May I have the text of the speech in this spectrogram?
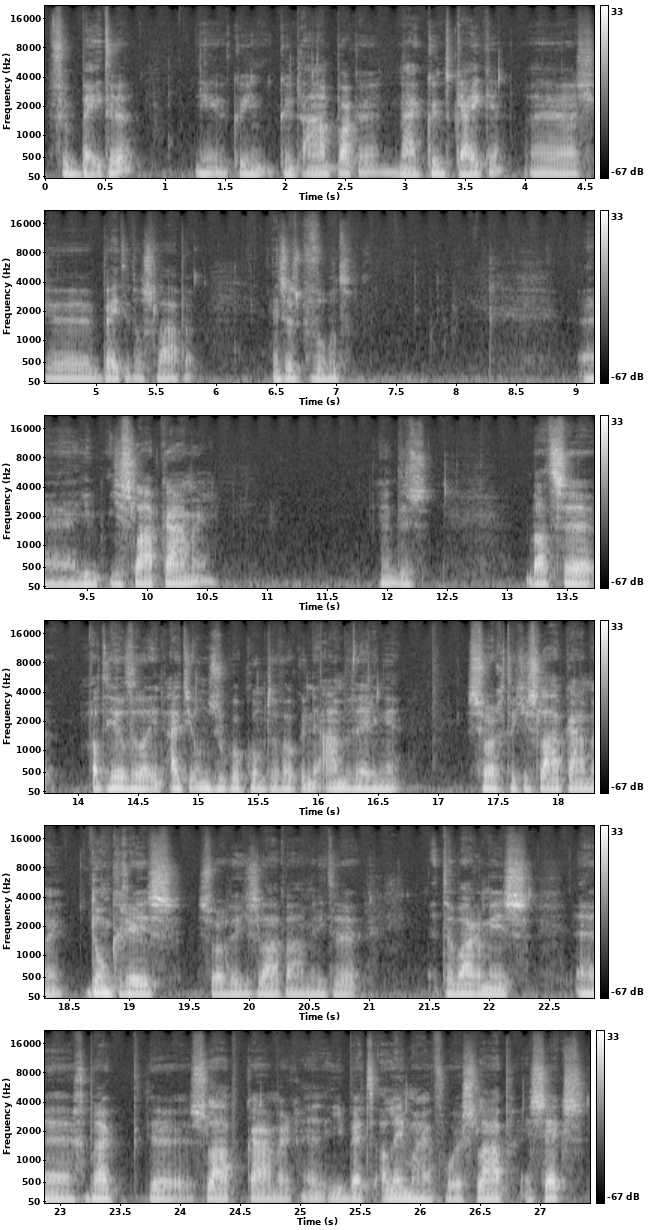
verbeteren. Je kunt, aanpakken, naar kunt kijken uh, als je beter wil slapen. En zoals bijvoorbeeld uh, je, je slaapkamer. Dus wat ze wat heel veel uit die onderzoeken komt, of ook in de aanbevelingen. Zorg dat je slaapkamer donker is. Zorg dat je slaapkamer niet te, te warm is. Uh, gebruik de slaapkamer je bed alleen maar voor slaap en seks.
